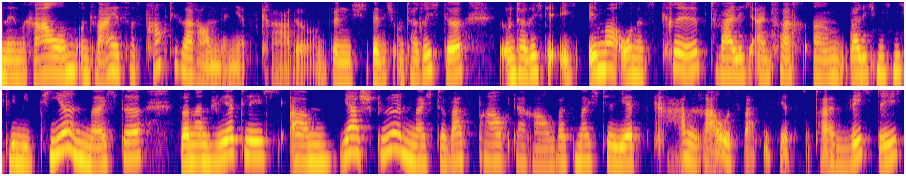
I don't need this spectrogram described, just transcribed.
einen Raum und weiß, was braucht dieser Raum denn jetzt gerade. Und wenn ich, wenn ich unterrichte, unterrichte ich immer ohne Skript, weil ich einfach, ähm, weil ich mich nicht limitieren möchte, sondern wirklich ähm, ja, spüren möchte, was braucht der Raum, was möchte jetzt gerade raus, was ist jetzt total wichtig.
